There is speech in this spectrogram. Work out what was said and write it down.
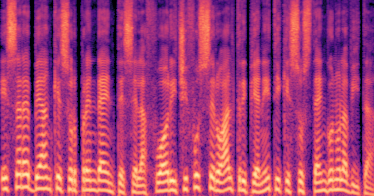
E sarebbe anche sorprendente se là fuori ci fossero altri pianeti che sostengono la vita.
